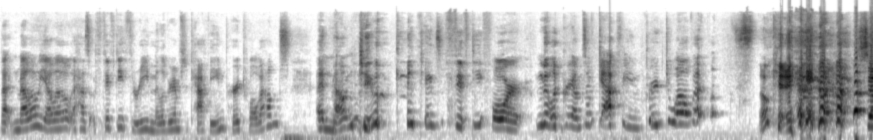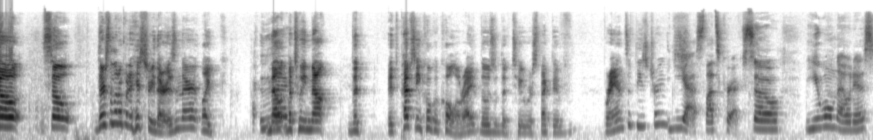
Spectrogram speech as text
that Mellow Yellow has 53 milligrams of caffeine per 12 ounce, and Mountain Dew contains 54 milligrams of caffeine per 12 ounce. Okay. so, so there's a little bit of history there, isn't there? Like Mel- There- between Mount the it's Pepsi and Coca Cola, right? Those are the two respective brands of these drinks. Yes, that's correct. So you will notice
